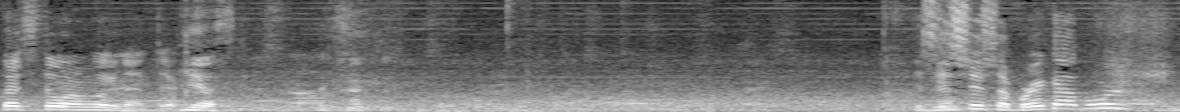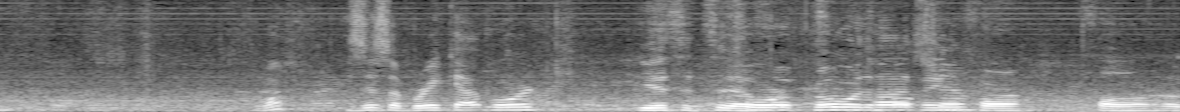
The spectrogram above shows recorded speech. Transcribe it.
that's the one I'm looking at there. Yes, exactly. Is this just a breakout board? What? Is this a breakout board? Yes, it's uh, For- for, for the pulse gen? prototyping, for for uh,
